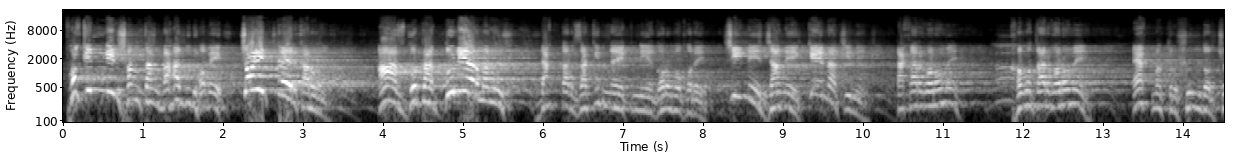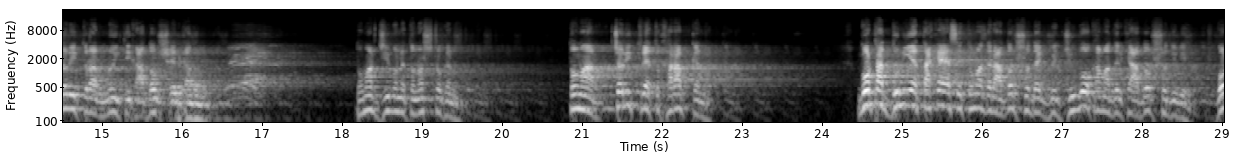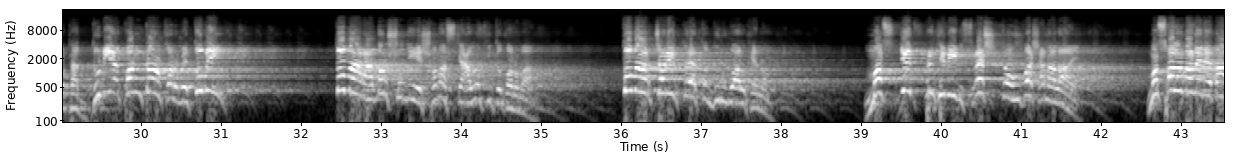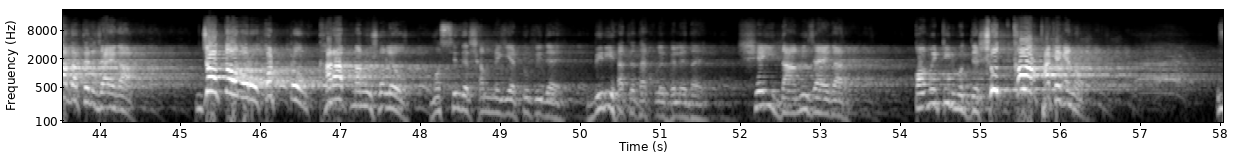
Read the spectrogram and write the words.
ফকিন্নির সন্তান বাহাদুর হবে চরিত্রের কারণে। আজ গোটা দুনিয়ার মানুষ ডাক্তার জাকির নায়েক নিয়ে গর্ব করে, চিনে, জানে, কে না চিনে? টাকার গরমে? ক্ষমতার গরমে? একমাত্র সুন্দর চরিত্র আর নৈতিক আদর্শের কারণে। তোমার জীবনে তো নষ্ট কেন? তোমার চরিত্র এত খারাপ কেন? গোটা দুনিয়া তাকায় আছে, তোমাদের আদর্শ দেখবে, যুবক আমাদেরকে আদর্শ দিবে। গোটা দুনিয়া কন্ট্রোল করবে, তুমি আদর্শ দিয়ে সমাজকে আলোকিত করবা। তোমার চরিত্র এত দুর্বল কেন? মসজিদ পৃথিবীর শ্রেষ্ঠ উপাসনালয়, মুসলমানের এবাদতের জায়গা। যত বড় কট্ট, খারাপ মানুষ হলেও মসজিদের সামনে গিয়ে টুপি দেয়, বিড়ি হাতে থাকলে ফেলে দেয়। সেই দামি জায়গার কমিটির মধ্যে সুৎখর থাকে কেন?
